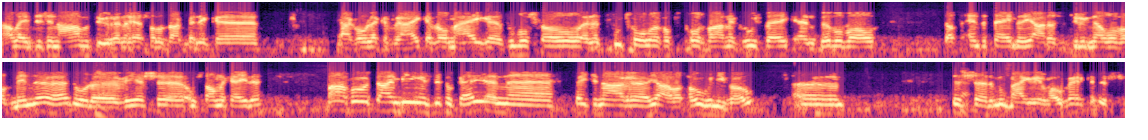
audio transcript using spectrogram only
alleen het is een avontuur en de rest van de dag ben ik ja, gewoon lekker vrij. Ik heb wel mijn eigen voetbalschool en het voetgolf op de crossbaan in Groesbeek en bubbelbal. Dat entertainment, ja, dat is natuurlijk nou wel wat minder hè, door de weersomstandigheden. maar voor het time being is dit oké en eh, een beetje naar eh, ja, wat hoger niveau. Eh, dus eh dan moet mij weer omhoog werken. Dus,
